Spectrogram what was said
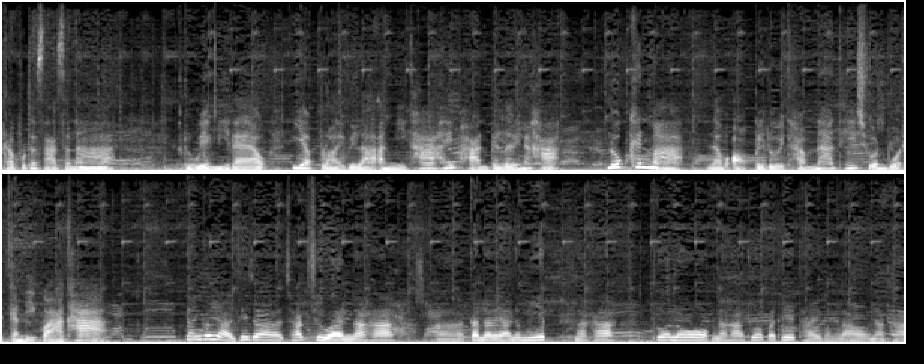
พระพุทธศาสนา รู้อย่างนี้แล้ว อย่าปล่อยเวลาอันมีค่าให้ผ่านไปเลยนะคะ ลุกขึ้นมาแล้วออกไปเลยทำหน้าที่ชวนบวชกันดีกว่าค่ะฉันก็อยากที่จะชักชวนนะคะกัลยาณมิตรนะคะ ทั่วโลกนะคะ ทั่วประเทศไทยของเรานะคะ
